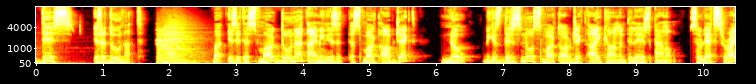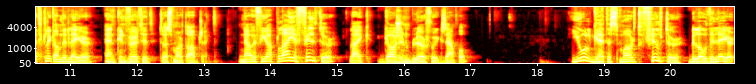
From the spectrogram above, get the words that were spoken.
This is a donut. But is it a smart donut? I mean, is it a smart object? No, because there's no smart object icon in the layers panel. So let's right click on the layer and convert it to a smart object. Now, if you apply a filter, like Gaussian blur for example, you will get a smart filter below the layer.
